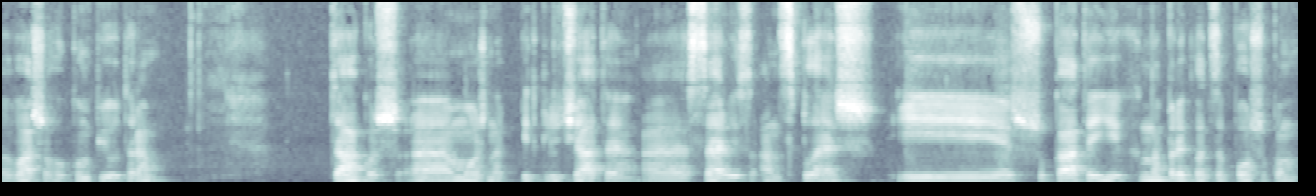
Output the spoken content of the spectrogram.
вашого комп'ютера. Також е, можна підключати е, сервіс Unsplash і шукати їх, наприклад, за пошуком.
